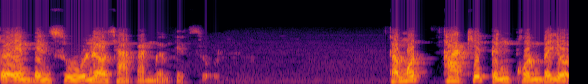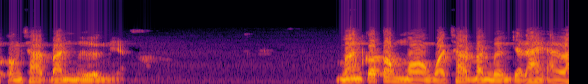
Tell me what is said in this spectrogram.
ตัวเองเป็นศูนย์แล้วเอาชาติบ้านเมืองเป็นศูนย์สมมติถ้าคิดถึงผลประโยชน์ของชาติบ้านเมืองเนี่ย มันก็ต้องมองว่าชาติบ้านเมืองจะได้อะไร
